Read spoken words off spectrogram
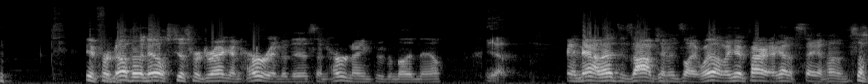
if for nothing else, just for dragging her into this and her name through the mud now. Yeah. And now that's his option. It's like, well, if I get fired, I got to stay at home. So.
